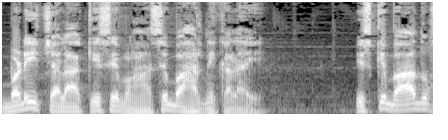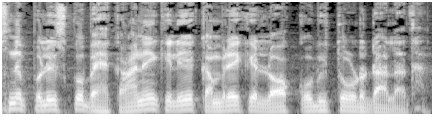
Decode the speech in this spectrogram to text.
बड़ी चलाकी से वहाँ से बाहर निकल आई। इसके बाद उसने पुलिस को बहकाने के लिए कमरे के लॉक को भी तोड़ डाला था,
